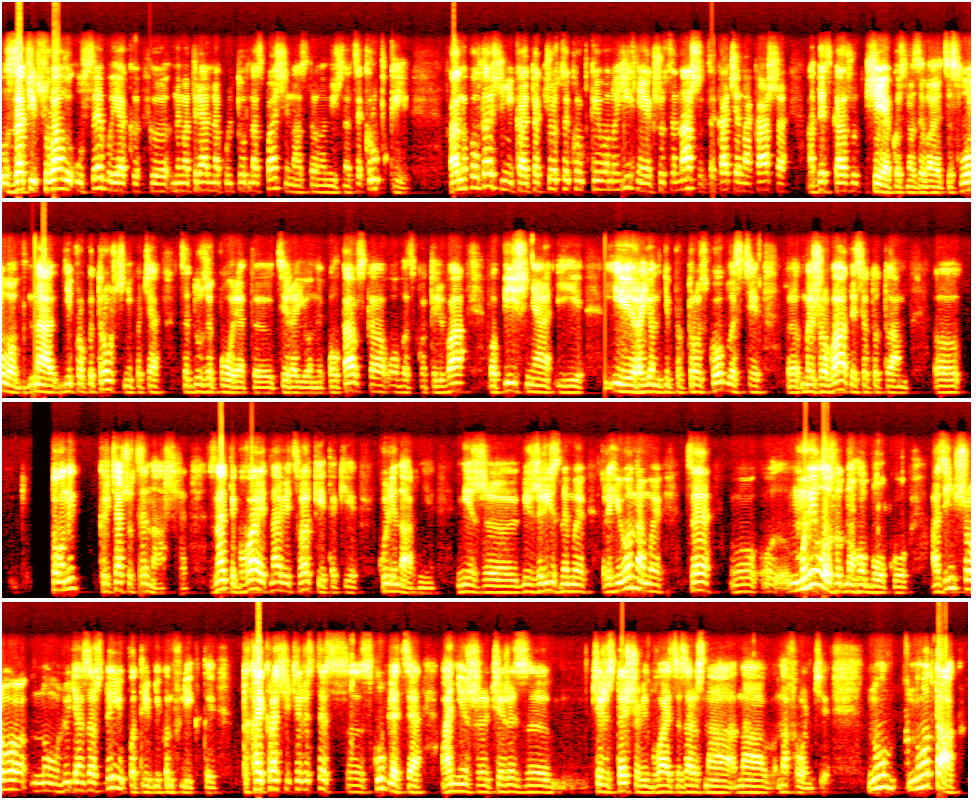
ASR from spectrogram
зафіксували у себе як е, нематеріальна культурна спадщина астрономічна, це крупки. А на Полтавщині кажуть, так що це крупки, воно їхнє, якщо це наше, це качана каша, а десь кажуть, ще якось називається слово на Дніпропетровщині, хоча це дуже поряд е, ці райони: Полтавська область, Котельва, Опішня і, і район Дніпропетровської області, е, Межова, десь ото там, е, то вони кричать, що це наше. Знаєте, бувають навіть сварки такі кулінарні між, між різними регіонами. Це мило з одного боку, а з іншого, ну людям завжди потрібні конфлікти. То хай краще через це с- скупляться, аніж через, через те, що відбувається зараз на, на, на фронті. Ну, ну так.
